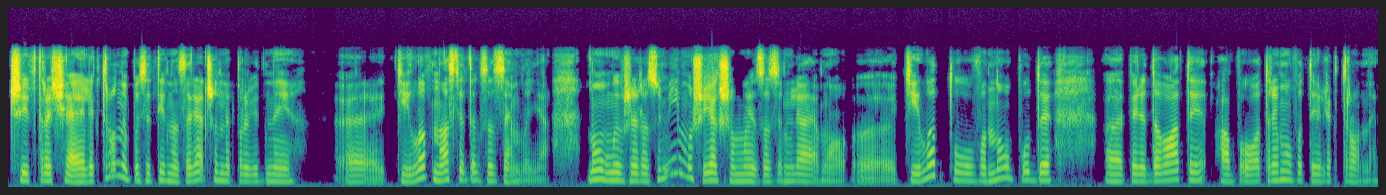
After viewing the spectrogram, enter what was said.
чи втрачає електрони позитивно заряджене провідне е, тіло внаслідок заземлення. Ну, ми вже розуміємо, що якщо ми заземляємо е, тіло, то воно буде е, передавати або отримувати електрони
